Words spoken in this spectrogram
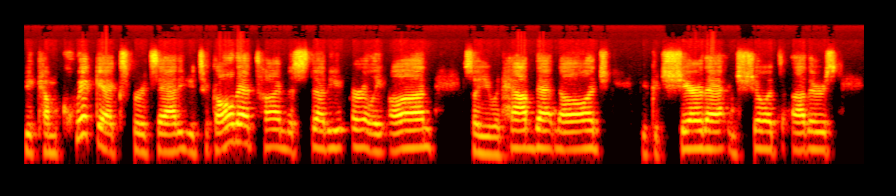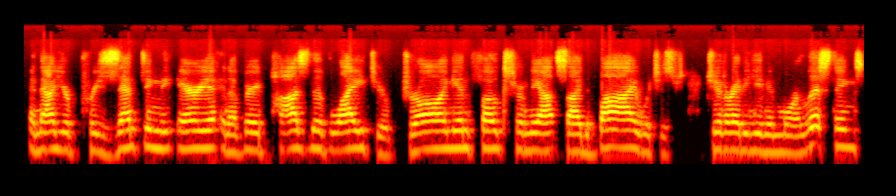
become quick experts at it. You took all that time to study early on so you would have that knowledge. You could share that and show it to others and now you're presenting the area in a very positive light. You're drawing in folks from the outside to buy, which is generating even more listings.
